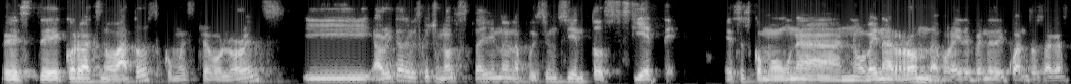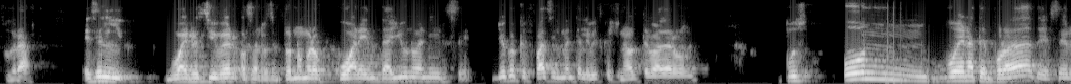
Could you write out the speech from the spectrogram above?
este, corebacks novatos, como es Trevor Lawrence. Y ahorita Levis Chenault está yendo en la posición 107. Eso es como una novena ronda, por ahí depende de cuántos hagas tu draft. Es el wide receiver, o sea, el receptor número 41 en irse. Yo creo que fácilmente Levis Chenault te va a dar un, pues, una buena temporada de ser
